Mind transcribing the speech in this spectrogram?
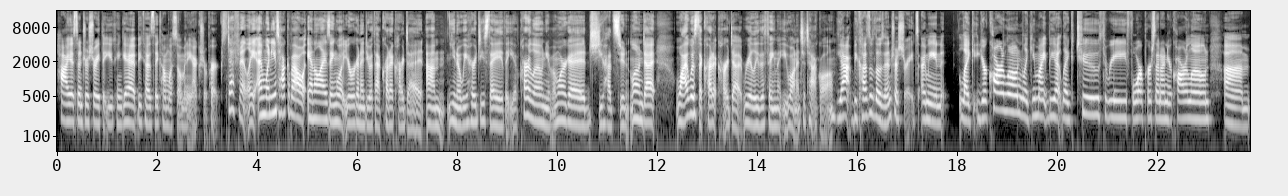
highest interest rate that you can get because they come with so many extra perks. Definitely. And when you talk about analyzing what you were going to do with that credit card debt, um, you know, we heard you say that you have car loan, you have a mortgage, you had student loan debt. Why was the credit card debt really the thing that you wanted to tackle? Yeah, because of those interest rates. I mean, like your car loan, like you might be at like two, three, four percent on your car loan. Um,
